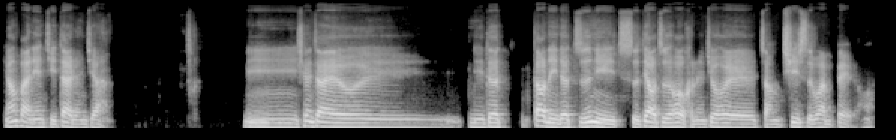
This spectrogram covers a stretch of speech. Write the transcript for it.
两百年几代人家，你现在你的到你的子女死掉之后，可能就会涨七十万倍了，哈！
